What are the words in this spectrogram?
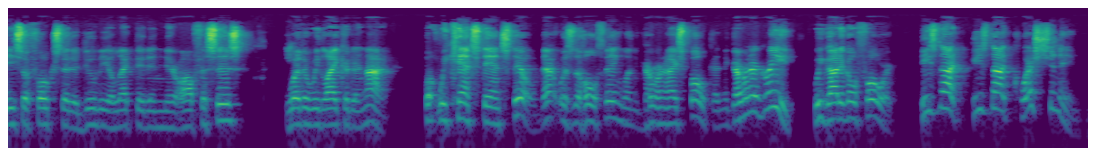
these are folks that are duly elected in their offices, whether we like it or not. But we can't stand still. That was the whole thing when the governor and I spoke, and the governor agreed. We got to go forward. He's not. He's not questioning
